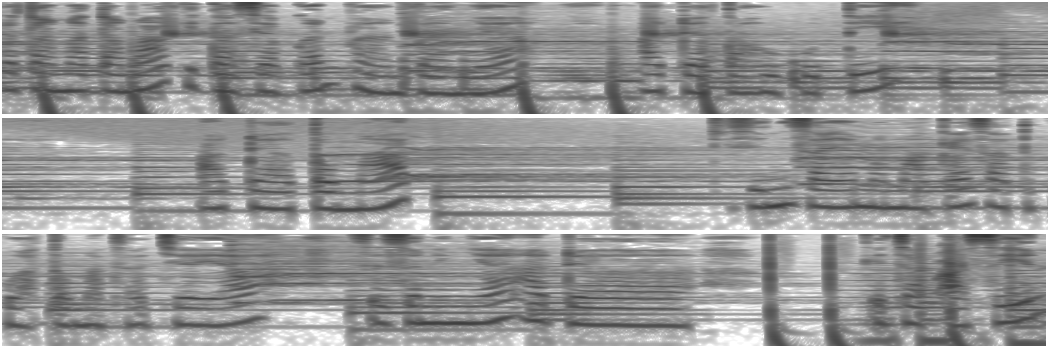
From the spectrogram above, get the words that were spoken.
Pertama-tama kita siapkan bahan-bahannya. Ada tahu putih, ada tomat. Di sini saya memakai satu buah tomat saja ya. Seasoningnya ada kecap asin,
